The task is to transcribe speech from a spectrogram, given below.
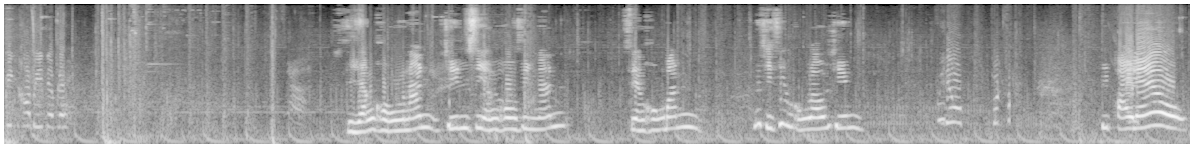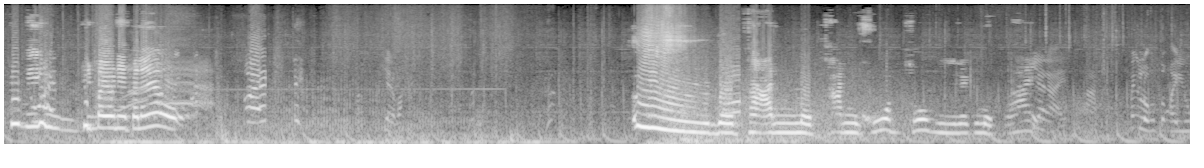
ปิ้งเข้าบีเต็มเลยเสียงของนั้นชินเสียงของสิ่งนั้น เสียงของมันไม่ใช่เสียงของเราชินวิดีโอมันพี่ไปแล้วพี่วิ่งพี่ไบโอเน็ตไปแล้ว อือหลบทันหลบทันโคตรโชคดีเลยกูหลบได้เชี่ยอะไรอะแม่งลงตรงอายุ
